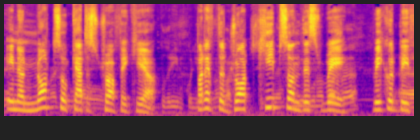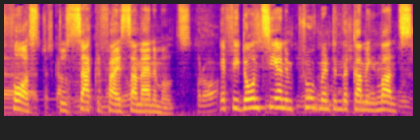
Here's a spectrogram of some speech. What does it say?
in a not so catastrophic year. But if the drought keeps on this way, we could be forced to sacrifice some animals. If we don't see an improvement in the coming months,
